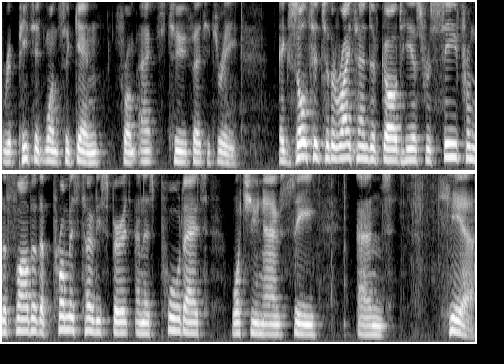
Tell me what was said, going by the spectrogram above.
repeat it once again from Acts 2:33. Exalted to the right hand of God, he has received from the Father the promised Holy Spirit and has poured out what you now see and hear.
